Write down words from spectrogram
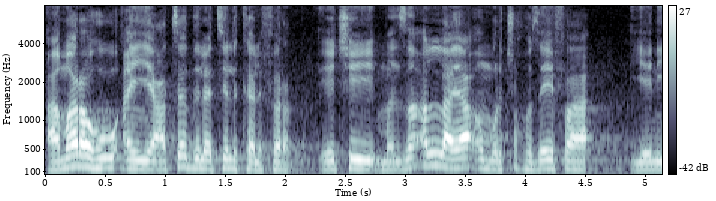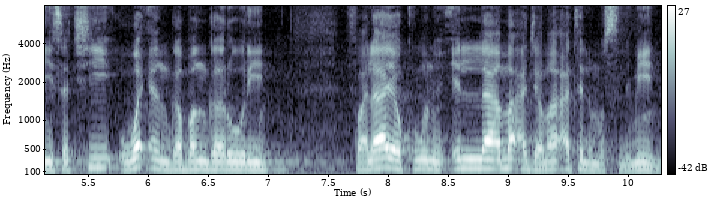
amarahu an ya tadila tilkal firq ya ce manzon Allah ya umarci huzaifa ya nisaci wa'yan ga bangarori. Fala ya kunu illa ma'a jama'atul musulmin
